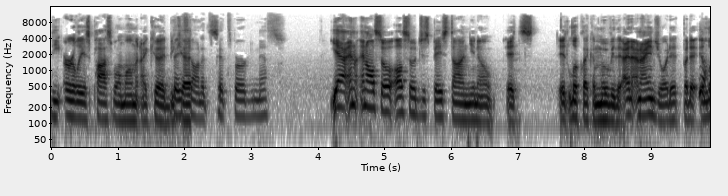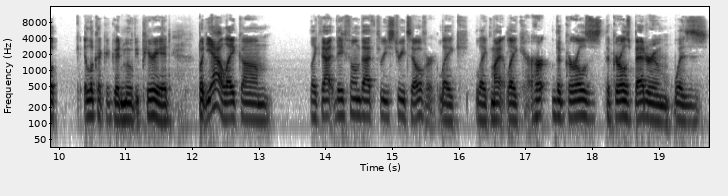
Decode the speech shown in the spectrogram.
the earliest possible moment I could because Based on its Pittsburghness. yeah, and and also also just based on you know it's it looked like a movie that and, and I enjoyed it, but it, Yeah. it looked it looked like a good movie. Period. But yeah, like um like that they filmed that three streets over. Like like my like her the girls the girl's bedroom was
